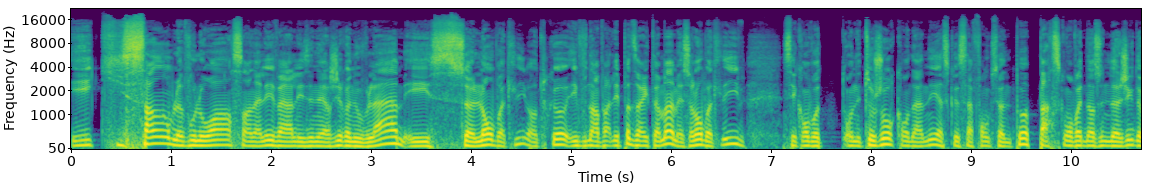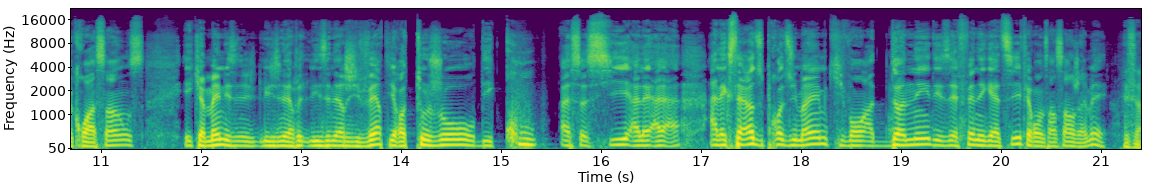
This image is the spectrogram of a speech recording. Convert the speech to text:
et qui semblent vouloir s'en aller vers les énergies renouvelables. Et selon votre livre, en tout cas, et vous n'en parlez pas directement, mais selon votre livre, c'est qu'on est toujours condamné à ce que ça ne fonctionne pas parce qu'on va être dans une logique de croissance et que même les énergies vertes, il y aura toujours des coûts associés à l'extérieur du produit même qui vont donner des effets négatifs et on ne s'en sort jamais. C'est ça.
